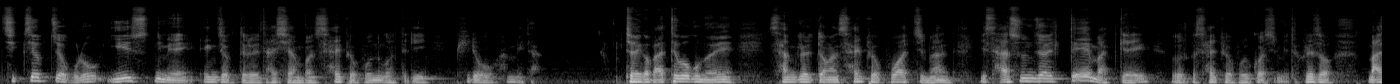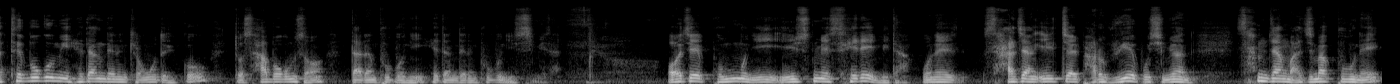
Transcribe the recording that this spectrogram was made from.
직접적으로 예수님의 행적들을 다시 한번 살펴보는 것들이 필요합니다. 저희가 마태복음을 3개월 동안 살펴보았지만 이 사순절 때에 맞게 우리가 살펴볼 것입니다. 그래서 마태복음이 해당되는 경우도 있고 또 사복음서 다른 부분이 해당되는 부분이 있습니다. 어제 본문이 예수님의 세례입니다. 오늘 4장 1절 바로 위에 보시면 3장 마지막 부분에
